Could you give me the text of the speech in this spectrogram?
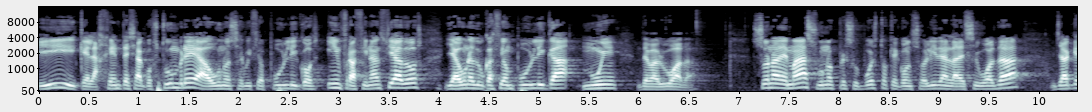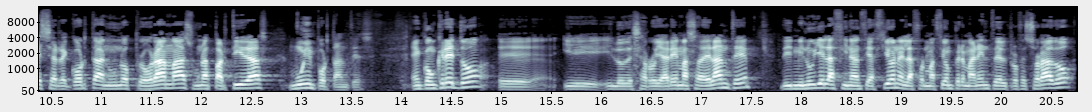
y que la gente se acostumbre a unos servicios públicos infrafinanciados y a una educación pública muy devaluada. Son además unos presupuestos que consolidan la desigualdad, ya que se recortan unos programas, unas partidas muy importantes. En concreto, eh, y, lo desarrollaré más adelante, disminuye la financiación en la formación permanente del profesorado,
